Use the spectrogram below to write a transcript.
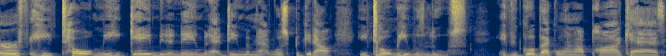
earth. He told me, He gave me the name of that demon. I'm not to speak it out. He told me he was loose. If you go back on one of my podcasts,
